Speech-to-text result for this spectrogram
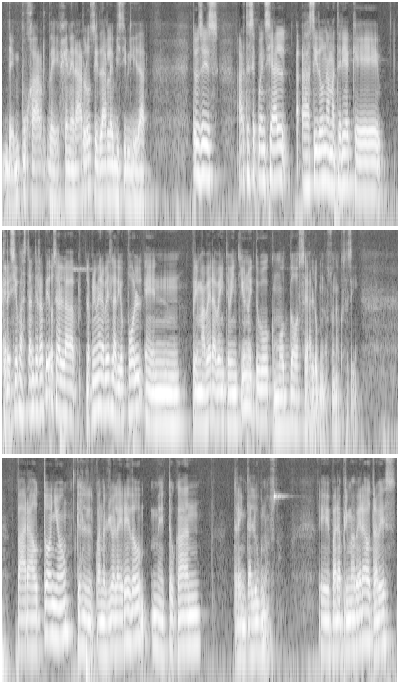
de empujar, de generarlos y darle visibilidad. Entonces, arte secuencial ha sido una materia que creció bastante rápido. O sea, la, primera vez la dio Paul en primavera 2021 y tuvo como 12 alumnos, una cosa así. Para otoño, que es cuando yo la heredo, me tocan 30 alumnos. Eh, para primavera otra vez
